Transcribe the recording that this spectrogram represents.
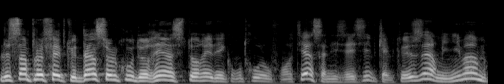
Le simple fait que d'un seul coup de réinstaurer des contrôles aux frontières, ça nécessite quelques heures minimum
